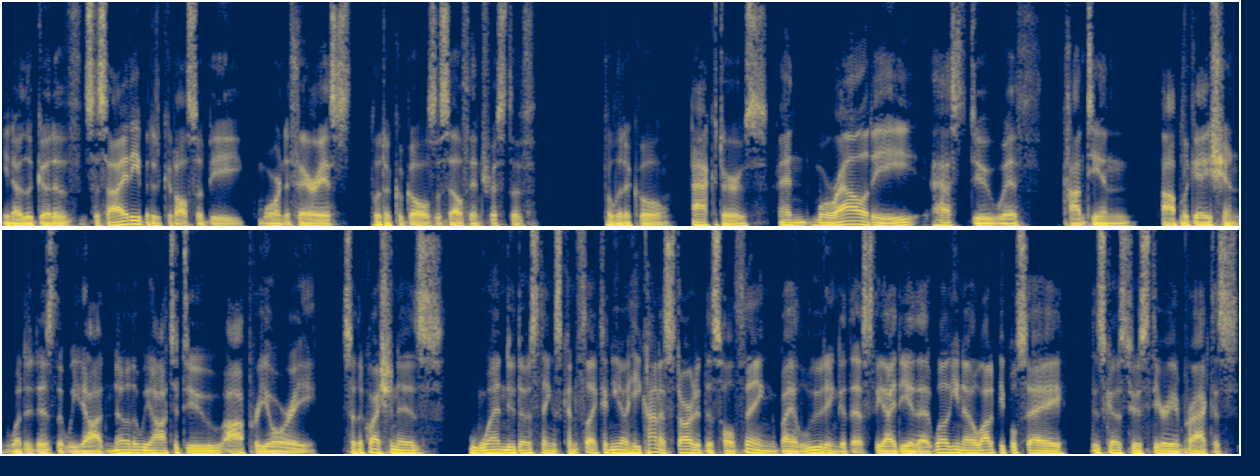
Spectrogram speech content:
you know the good of society but it could also be more nefarious political goals, the self interest of political actors. And morality has to do with Kantian obligation, what it is that we ought know that we ought to do a priori. So the question is, when do those things conflict? And, you know, he kind of started this whole thing by alluding to this, the idea that, well, you know, a lot of people say this goes to his theory and practice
